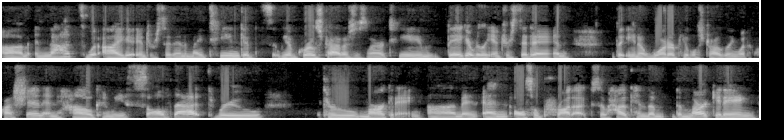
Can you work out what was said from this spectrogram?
Um, and that's what I get interested in. And my team gets, we have growth strategists on our team. They get really interested in the, you know, what are people struggling with question and how can we solve that through, through marketing, um, and, and also product. So how can the, the marketing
